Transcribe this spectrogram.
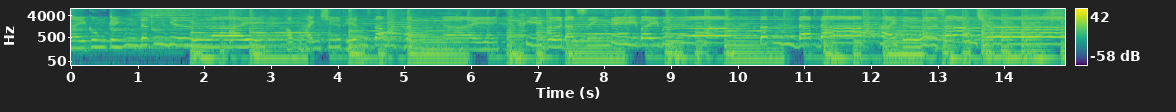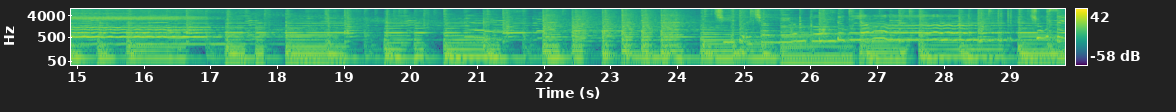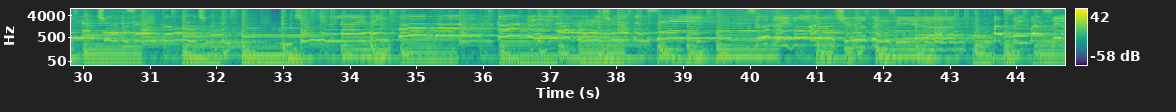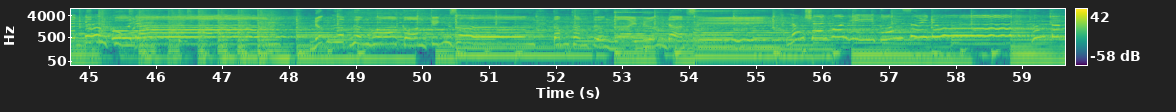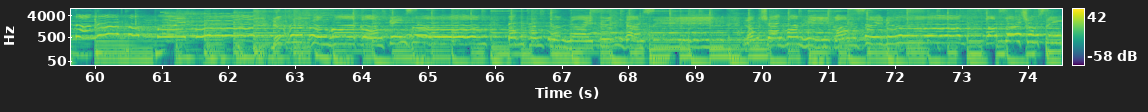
này cung kính đức như lai, học hành chư thiên tâm thần ngài. Khi vừa đàn sinh đi bảy bước, tất đạt đã thái tử giáng trời. Chưa từng diệt. Bắt sinh bắt diệt đứng cù đam nước ướp hương hoa còn kính dâng. Tâm thân tượng ngài tướng đàn sinh. Lòng tràn hoan hỷ còn rơi nước. Hương tâm tỏa ngát khắp mười phương. Nước ướp hương hoa còn kính dâng. Tâm thân tượng ngài tướng đàn sinh tràn hoan hỷ còn rơi nước. Pháp giới chúng sinh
